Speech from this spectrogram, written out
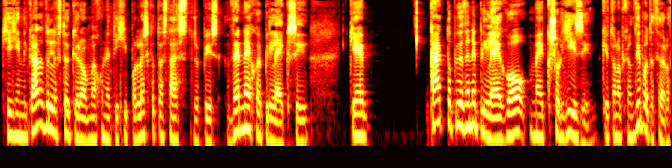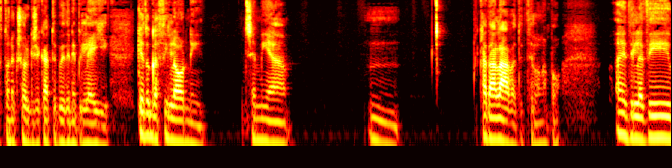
Και γενικά τον τελευταίο καιρό μου έχουν τύχει πολλές καταστάσεις τις οποίες δεν έχω επιλέξει και κάτι το οποίο δεν επιλέγω με εξοργίζει. Και τον οποιονδήποτε θεωρώ αυτόν εξόργιζε κάτι το οποίο δεν επιλέγει και τον καθυλώνει σε μια. Μ, καταλάβατε τι θέλω να πω. Ε, δηλαδή,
